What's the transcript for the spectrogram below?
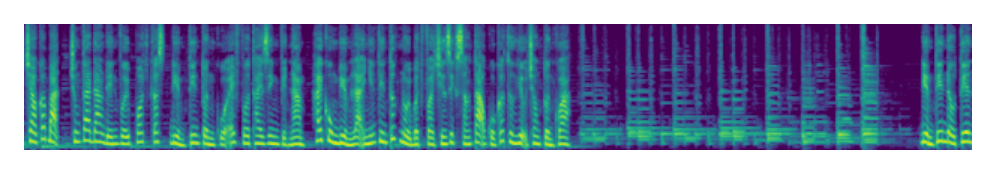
Chào các bạn, chúng ta đang đến với podcast điểm tin tuần của Advertising Việt Nam. Hãy cùng điểm lại những tin tức nổi bật và chiến dịch sáng tạo của các thương hiệu trong tuần qua. Điểm tin đầu tiên,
